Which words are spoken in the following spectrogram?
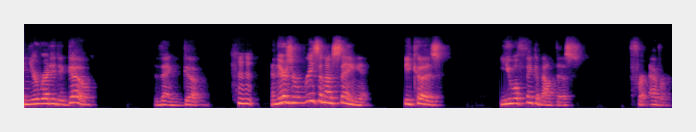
and you're ready to go, then go. and there's a reason I'm saying it because you will think about this forever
